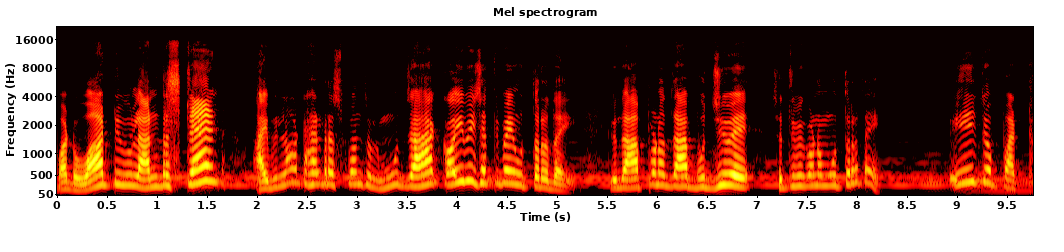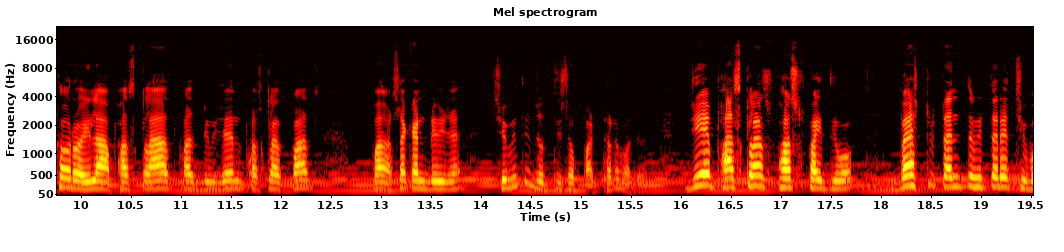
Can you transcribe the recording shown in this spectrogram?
but what you will understand I will not held responsible ମୁଁ ଯାହା କହିବି ସେଥିପାଇଁ ଉତ୍ତରଦାୟୀ କିନ୍ତୁ ଆପଣ ଯାହା ବୁଝିବେ ସେଥିପାଇଁ କ'ଣ ମୁଁ ଉତ୍ତର ଦେଇ ଏଇ ଯେଉଁ ପାଠ ରହିଲା first class first division first class first second division ସେମିତି ଜ୍ୟୋତିଷ ପାଠରେ ମଜା ଅଛି ଯିଏ ଫାର୍ଷ୍ଟ କ୍ଲାସ୍ ଫାର୍ଷ୍ଟ ପାଇଥିବ ବେଷ୍ଟ ଟେନ୍ଥ ଭିତରେ ଥିବ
